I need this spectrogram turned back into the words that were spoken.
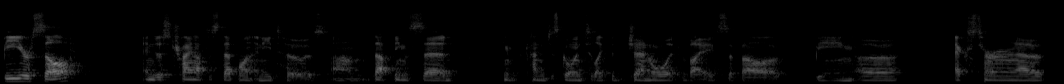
be yourself and just try not to step on any toes. Um, that being said, you can kind of just go into like the general advice about being a extern out of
